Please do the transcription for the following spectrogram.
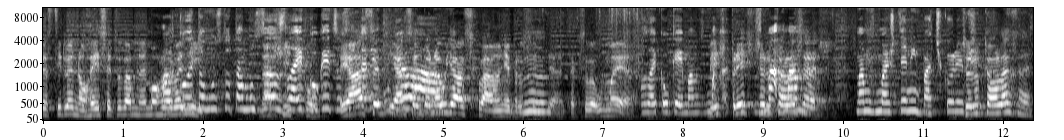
Přes tyhle nohy se to tam nemohlo A kvůli vezít. tomu jsi to tam musel zlejt, koukej, co jsi já tady jsem, udělal. Já jsem to neudělal schválně, prosím tě, tak se to umeje. Tohle koukej, mám zma... Běž pryč, co do toho mám- lezeš? Mám zmaštěný bačkory. Co do toho lezeš?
